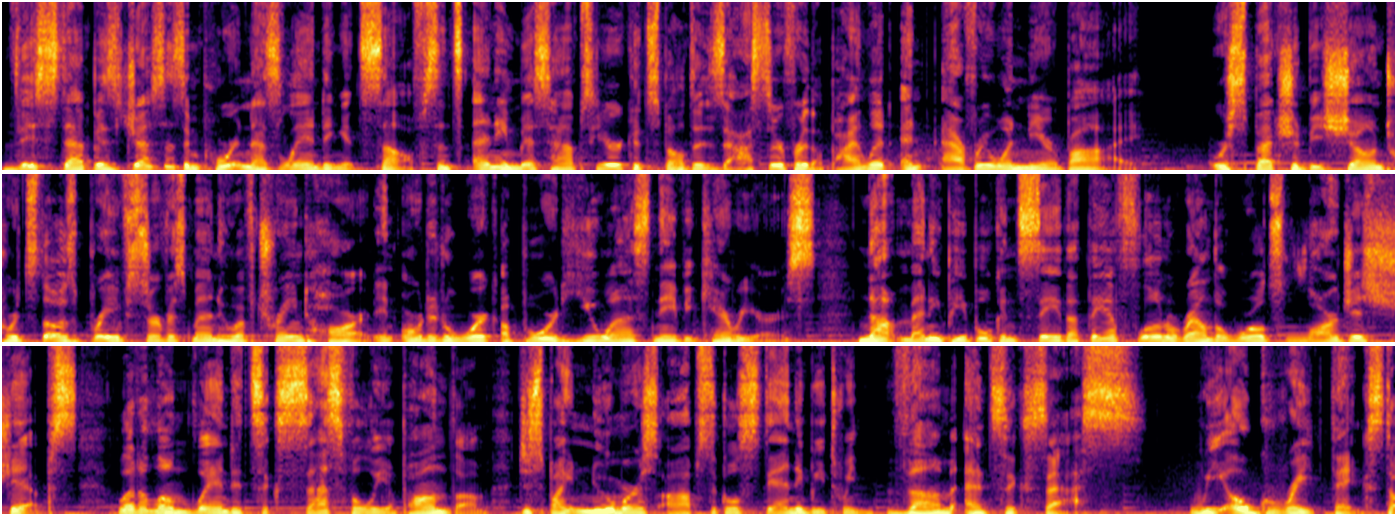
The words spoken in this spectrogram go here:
This step is just as important as landing itself since any mishaps here could spell disaster for the pilot and everyone nearby. Respect should be shown towards those brave servicemen who have trained hard in order to work aboard US Navy carriers. Not many people can say that they have flown around the world's largest ships, let alone landed successfully upon them, despite numerous obstacles standing between them and success. We owe great thanks to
